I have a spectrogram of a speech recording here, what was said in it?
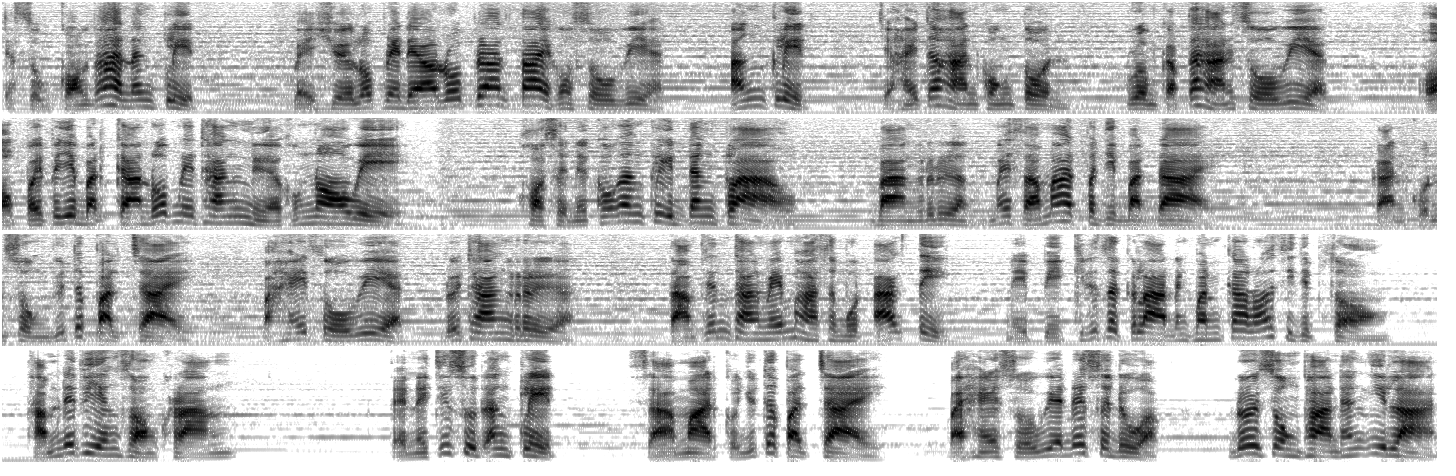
จะส่งกองทหารอังกฤษไปช่วยรบในแนวรบด้านใต้ของโซเวียต อังกฤษจะให้ทหารของตนรวมกับทหารโซเวียต ออกไปปฏิบัติการรบในทางเหนือของนอร์เวย์ข้อเสนอของอังกฤษดังกล่าว บางเรื่องไม่สามารถปฏิบัติได้ การขนส่งยุทธปัจจัยไปให้โซเวียตโดยทางเรือ ตามเส้นทางในมหาสมุทรอาร์กติก ในปีคริสตศักราช 1942 ทำได้เพียงสองครั้ง แต่ในที่สุดอังกฤษสามารถขนยุทธปัจจัย ไปให้โซเวียตได้สะดวก โดยส่งผ่านทั้งอิหร่าน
